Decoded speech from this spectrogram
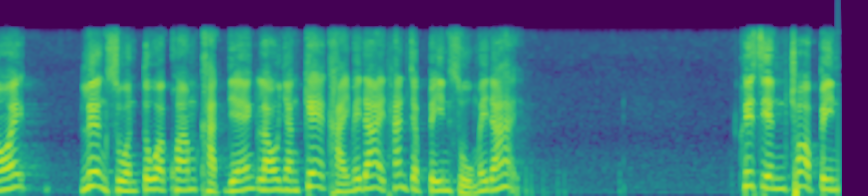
น้อย เรื่องส่วนตัวความขัดแย้งเรายังแก้ไขไม่ได้ ท่านจะปีนสูงไม่ได้ คริสเตียนชอบปีน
